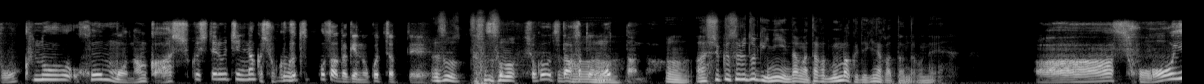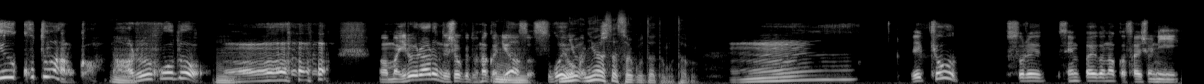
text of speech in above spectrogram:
僕の本もなんか圧縮してるうちになんか植物っぽさだけ残っちゃって、あそう、そその、植物だと思ったんだ。うん、圧縮するときに、なんか多分うまくできなかったんだろうね。ああ、そういうことなのか。うんなるほど。ううん。まあまあ、いろいろあるんでしょうけど、なんかニュアンスはすごいわ。ニュニュアンスはそういうことだと思う、多分。うーん。え、今日、それ、先輩がなんか最初に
